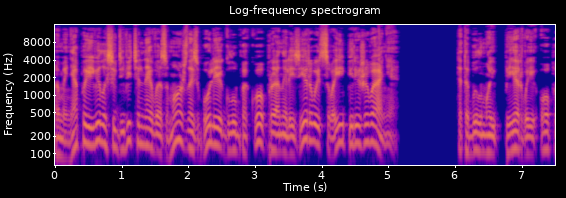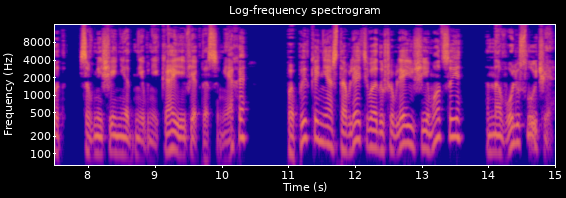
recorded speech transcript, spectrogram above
У меня появилась удивительная возможность более глубоко проанализировать свои переживания, это был мой первый опыт совмещения дневника и эффекта смеха, попытка не оставлять воодушевляющие эмоции на волю случая.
